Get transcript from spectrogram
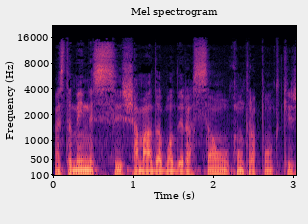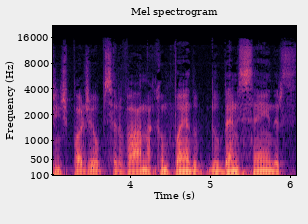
mas também nesse chamado à moderação, o contraponto que a gente pode observar na campanha do, do Bernie Sanders,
